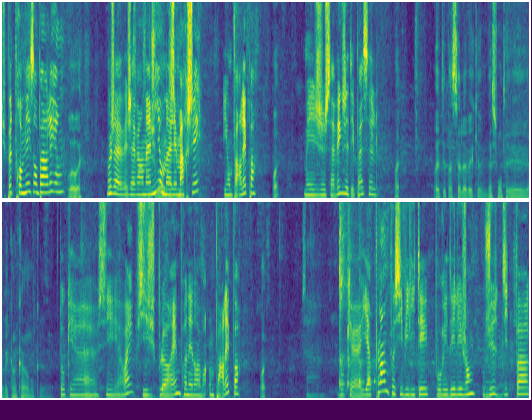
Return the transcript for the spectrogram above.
tu peux te promener sans parler. Hein. Ouais, ouais. Moi, j'avais j'avais un que ami, on allait marcher et on parlait pas. Ouais. Mais je savais que j'étais pas seule. Ouais, t'es pas seul avec l'illumination, t'es avec quelqu'un. Donc, euh, Donc, euh, si, ouais, si je pleurais, me prenait dans les bras. On parlait pas. Ouais. Ça- Donc, euh, il y a plein de possibilités pour aider les gens. Juste dites pas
